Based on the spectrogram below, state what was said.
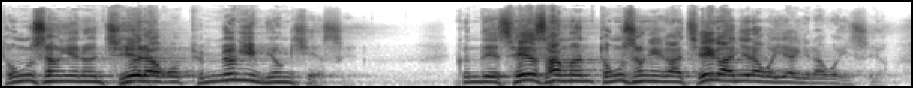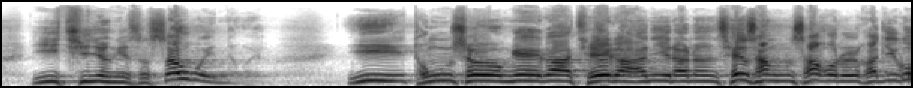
동성애는 죄라고 분명히 명시했어요. 근데 세상은 동성애가 죄가 아니라고 이야기를 하고 있어요. 이 진영에서 싸우고 있는 거예요. 이 동성애가 죄가 아니라는 세상 사고를 가지고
